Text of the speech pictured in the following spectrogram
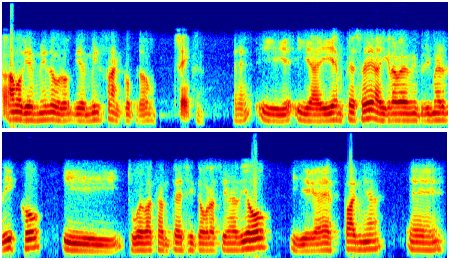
Ah. Vamos, 10.000 euros, 10.000 francos, perdón. Sí. ¿Eh? Y, y ahí empecé, ahí grabé mi primer disco y tuve bastante éxito, gracias a Dios, y llegué a España, eh,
